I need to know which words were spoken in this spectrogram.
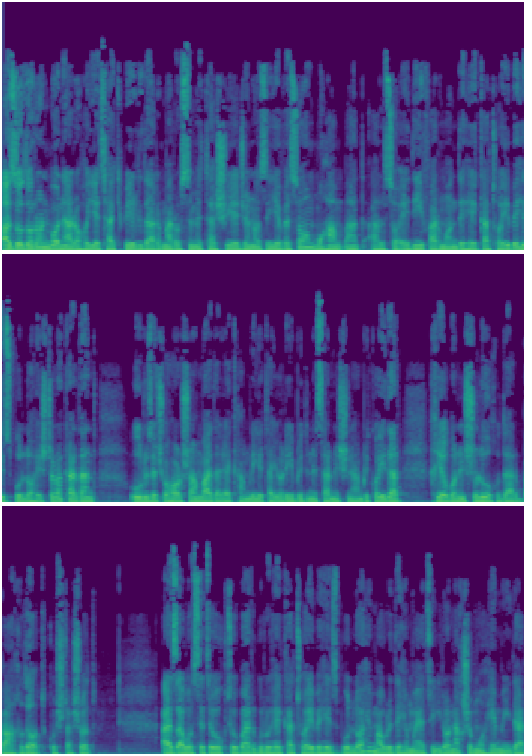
عزاداران با نراهای تکبیر در مراسم تشییع جنازه وسام محمد الساعدی فرمانده کتایب حزب الله اشتراک کردند او روز چهارشنبه در یک حمله تیاره بدون سرنشین آمریکایی در خیابان شلوغ در بغداد کشته شد. از اواسط اکتبر گروه کتایب حزب الله مورد حمایت ایران نقش مهمی در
